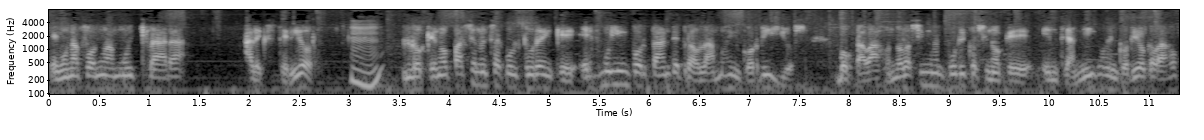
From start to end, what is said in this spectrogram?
en una forma muy clara al exterior. Mm. Lo que no pasa en nuestra cultura en que es muy importante, pero hablamos en corrillos, boca abajo. No lo hacemos en público, sino que entre amigos, en corrillo boca abajo,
